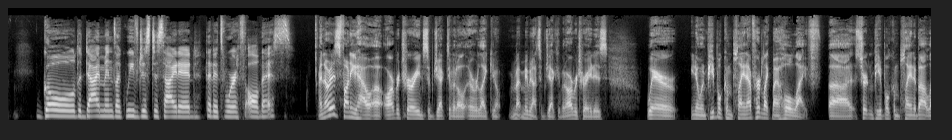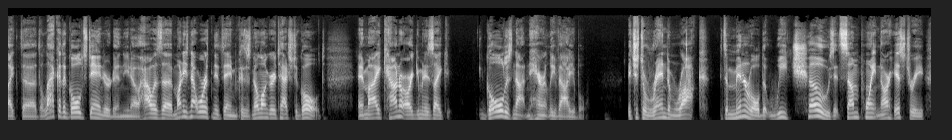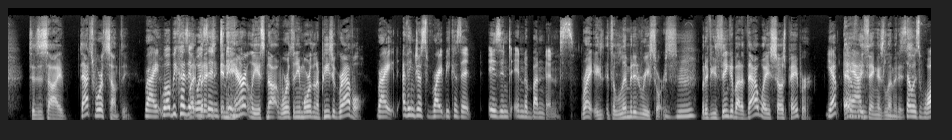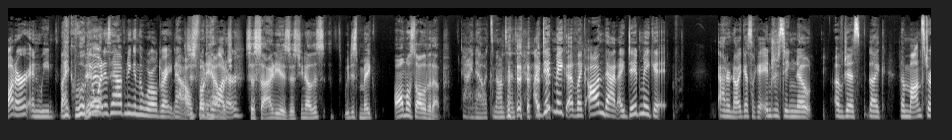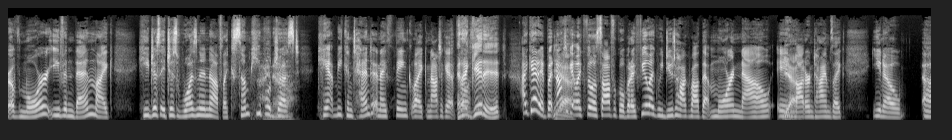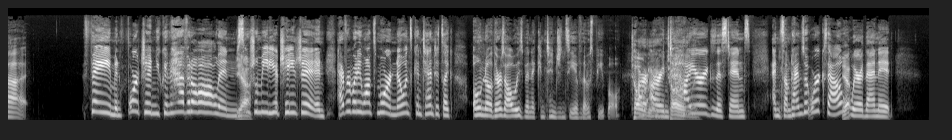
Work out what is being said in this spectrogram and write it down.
gold diamonds like we've just decided that it's worth all this I know it's funny how uh, arbitrary and subjective it all, or like you know, maybe not subjective, but arbitrary it is. Where you know, when people complain, I've heard like my whole life, uh, certain people complain about like the the lack of the gold standard, and you know, how is the money's not worth anything because it's no longer attached to gold. And my counter argument is like, gold is not inherently valuable. It's just a random rock. It's a mineral that we chose at some point in our history to decide that's worth something. Right. Well, because it But, but it's- wasn't in- inherently, it's not worth any more than a piece of gravel. right. I think just right because it isn't in abundance. Right. It's a limited resource. Mhm. But if you think about it that way, so is paper. Yep. and Everything is limited. So is water, and we like look Yeah. at what is happening in the world right now. it's just funny how water. much society is just, you know, this we just make almost all of it up. I know it's nonsense. I did make a, like on that. I did make it. I don't know. I guess like an interesting note of just like the monster of more. Even then, like he just it just wasn't enough. Like some people just can't be content, and I think like not to get And I get it. I get it, but not to get like philosophical. But I feel like we do talk about that more now in Yeah. modern times. Like you know, uh, fame and fortune, you can have it all, and Yeah. social media changed it, and everybody wants more. and No one's content. It's like, oh no, there's always been a contingency of those people. our, Totally, our entire totally. existence, and sometimes it works out Yep. where then it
